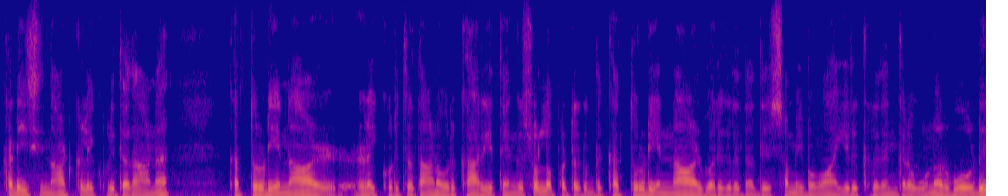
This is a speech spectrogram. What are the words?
கடைசி நாட்களை குறித்ததான கத்தருடைய நாளை குறித்ததான ஒரு காரியத்தை அங்கு சொல்லப்பட்டிருக்கிறது. கத்தருடைய நாள் வருகிறது அது சமீபமாக இருக்கிறது என்கிற உணர்வோடு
